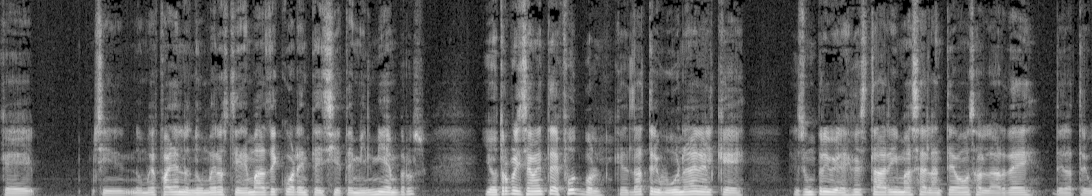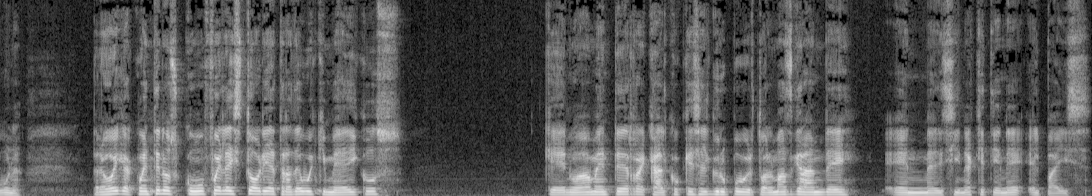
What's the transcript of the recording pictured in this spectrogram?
que si no me fallan los números tiene más de 47 mil miembros, y otro precisamente de fútbol, que es la tribuna en el que es un privilegio estar y más adelante vamos a hablar de, de la tribuna. Pero oiga, cuéntenos cómo fue la historia detrás de Wikimédicos, que nuevamente recalco que es el grupo virtual más grande en medicina que tiene el país?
